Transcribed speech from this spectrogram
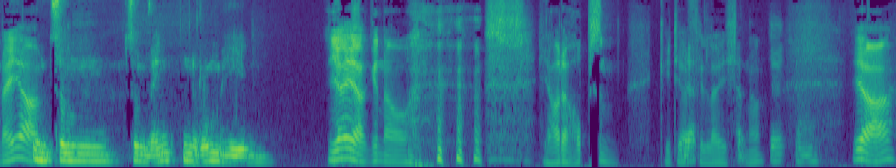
naja, und zum, zum Wenden rumheben. ja, ja, genau. ja, oder Hopsen geht ja, Ja. vielleicht. Ne? Ja. Ja,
